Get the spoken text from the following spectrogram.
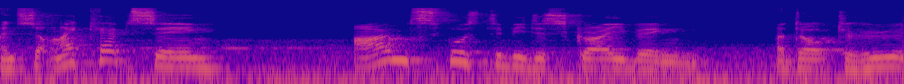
And so I kept saying, I'm supposed to be describing a Doctor Who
